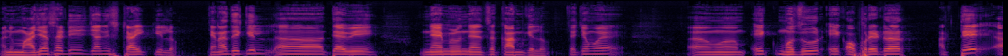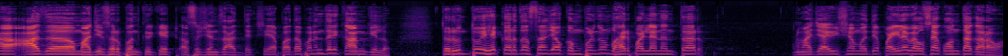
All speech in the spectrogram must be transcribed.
आणि माझ्यासाठी ज्यांनी स्ट्राईक केलं त्यांना देखील त्यावेळी न्याय मिळवून देण्याचं काम केलं. त्याच्यामुळे एक मजूर एक ऑपरेटर ते आज माजी सरपंच क्रिकेट असोसिएशनचा अध्यक्ष या पदापर्यंत जरी काम केलं परंतु हे करत असताना जेव्हा कंपनीतून बाहेर पडल्यानंतर माझ्या आयुष्यामध्ये पहिला व्यवसाय कोणता करावा?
